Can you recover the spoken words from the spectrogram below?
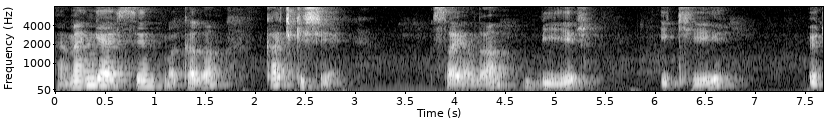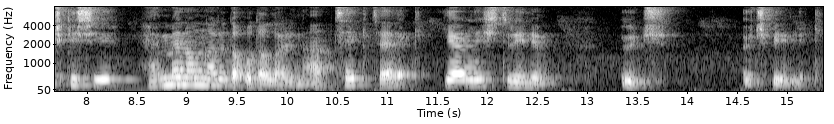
hemen gelsin. Bakalım kaç kişi? Sayalım. Bir, iki, üç kişi. Hemen onları da odalarına tek tek yerleştirelim. Üç. Üç birlik.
